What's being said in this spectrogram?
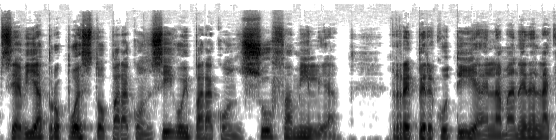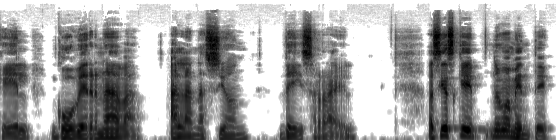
se había propuesto para consigo y para con su familia repercutía en la manera en la que él gobernaba a la nación de Israel. Así es que, nuevamente,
